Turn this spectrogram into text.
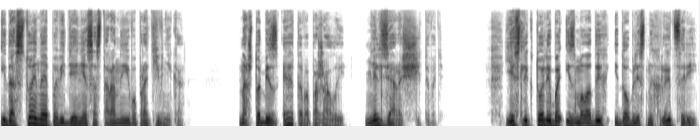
и достойное поведение со стороны его противника, на что без этого, пожалуй, нельзя рассчитывать. Если кто-либо из молодых и доблестных рыцарей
